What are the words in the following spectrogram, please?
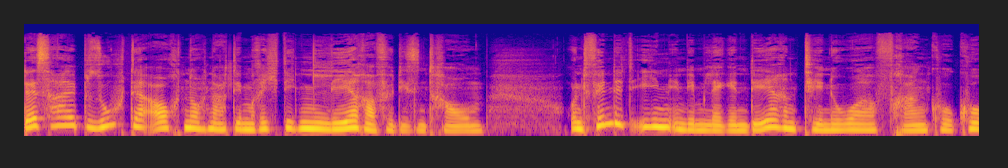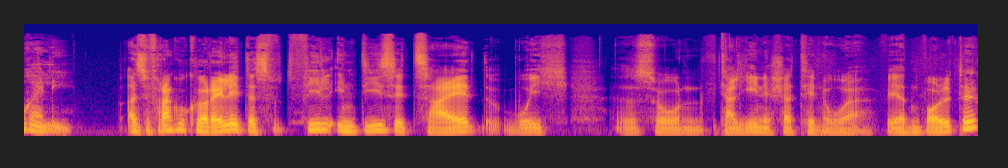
Deshalb sucht er auch noch nach dem richtigen Lehrer für diesen Traum und findet ihn in dem legendären Tenor Franco Corelli. Also Franco Corelli, das fiel in diese Zeit, wo ich so ein italienischer Tenor werden wollte.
